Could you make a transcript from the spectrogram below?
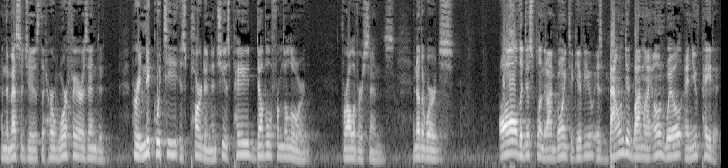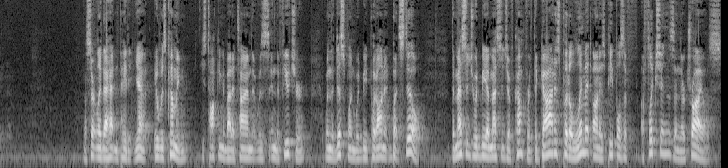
And the message is that her warfare is ended, her iniquity is pardoned, and she is paid double from the Lord for all of her sins. In other words, all the discipline that I'm going to give you is bounded by my own will, and you've paid it. Now, certainly they hadn't paid it yet. It was coming, He's talking about a time that was in the future when the discipline would be put on it. But still, the message would be a message of comfort that God has put a limit on his people's aff- afflictions and their trials.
